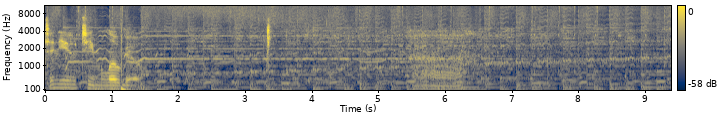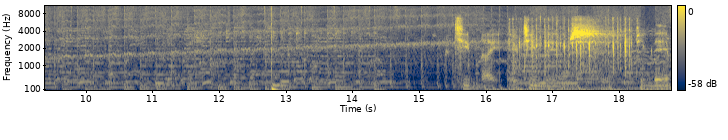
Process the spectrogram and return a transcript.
Continue team logo. Uh, team night, your team names, team name.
